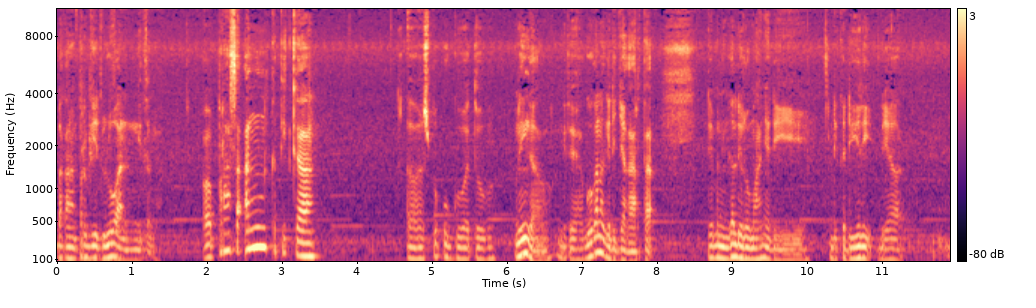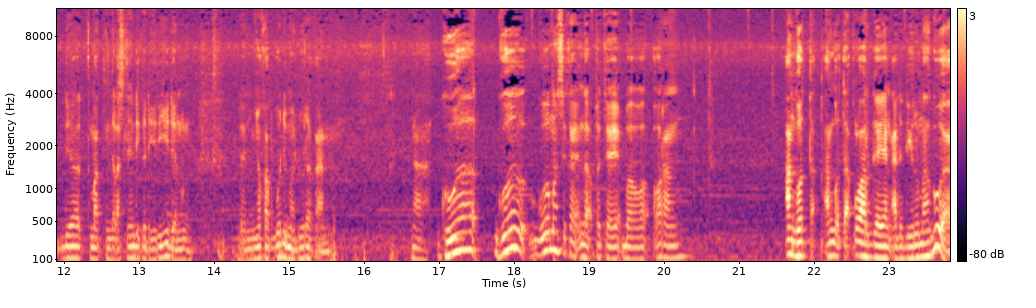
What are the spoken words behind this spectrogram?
bakalan pergi duluan gitu. Uh, perasaan ketika uh, sepupu gue tuh meninggal gitu ya. Gue kan lagi di Jakarta. Dia meninggal di rumahnya di di Kediri. Dia dia tempat tinggal aslinya di Kediri dan dan nyokap gue di Madura kan. Nah gue gue gue masih kayak nggak percaya bahwa orang anggota anggota keluarga yang ada di rumah gue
